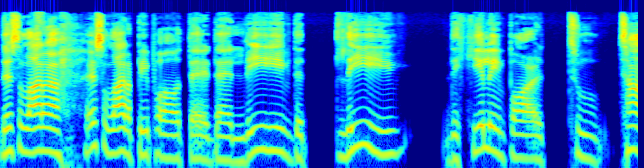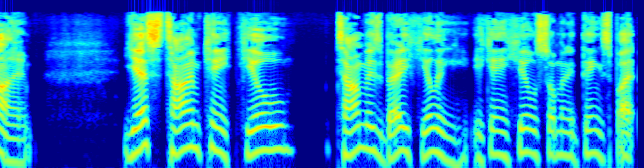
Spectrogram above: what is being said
there's a lot of there's a lot of people out there that leave the leave the healing part to time. Yes, time can heal. Time is very healing. It can heal so many things, but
